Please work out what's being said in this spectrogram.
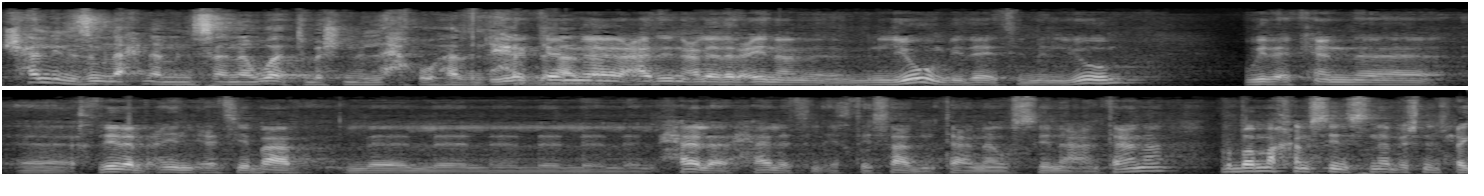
شحال اللي لزمنا إحنا من سنوات باش نلحقوا هذا إذا الحد كان هذا؟ عارين على ذرعينا من اليوم بداية من اليوم وإذا كان آه، آه، خذينا بعين الاعتبار الحاله حالة الاقتصاد نتاعنا والصناعة نتاعنا ربما 50 سنة باش نلحق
